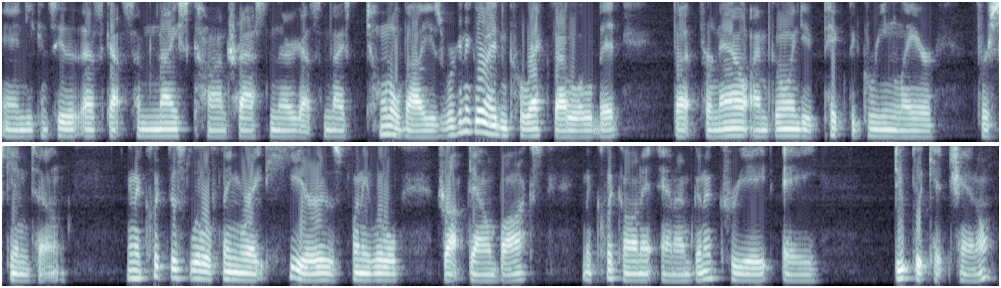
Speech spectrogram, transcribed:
and you can see that that's got some nice contrast in there, got some nice tonal values. We're going to go ahead and correct that a little bit, but for now I'm going to pick the green layer for skin tone. I'm going to click this little thing right here, this funny little drop down box. I'm going to click on it and I'm going to create a duplicate channel.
